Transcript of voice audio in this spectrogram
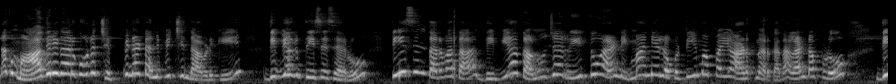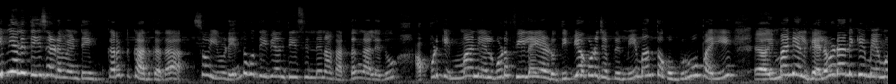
నాకు మాదిరి గారు కూడా చెప్పినట్టు అనిపించింది ఆవిడకి. దివ్యకి తీసేశారు. తీసిన తర్వాత దివ్య తనుజ రీతు అండ్ ఇమాన్యుయల్ ఒక టీమ్ అప్ అయ్యి ఆడుతున్నారు కదా. అలాంటప్పుడు దివ్యని తీసేయడం ఏంటి? కరెక్ట్ కాదు కదా. సో ఈవిడ ఎందుకు దివ్యని తీసింది నాకు అర్థం కాలేదు. అప్పటికి ఇమ్మానియల్ కూడా ఫీల్ అయ్యాడు. దివ్య కూడా చెప్తే మేమంతా ఒక గ్రూప్ అయ్యి ఇమ్మానియల్ గెలవడానికి మేము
